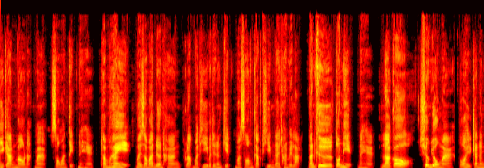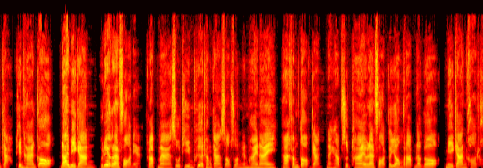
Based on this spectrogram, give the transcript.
มีการเมาหนักมาก 2 วันติดนะฮะทำให้ไม่สามารถเดินทางกลับมาที่ประเทศอังกฤษมาซ้อมกับทีมได้ทันเวลา นั่นคือต้นเหตุนะฮะแล้วก็เชื่อมโยงมาต่อเหตุการณ์ดังกล่าว เทนฮากก็ได้มีการเรียกแรดฟอร์ดเนี่ยกลับมาสู่ทีมเพื่อทำการสอบสวนกันภายในหาคำตอบกันนะครับสุดท้ายแรดฟอร์ดก็ยอมรับแล้วก็มีการขอโท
